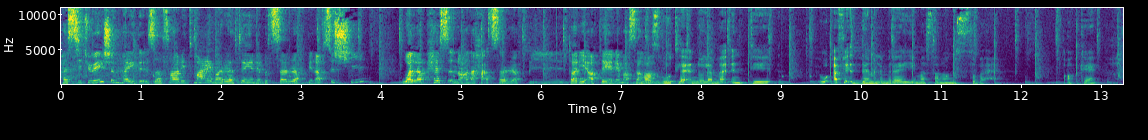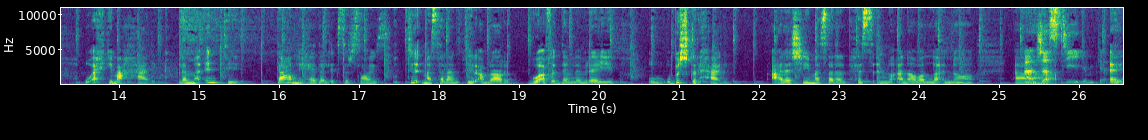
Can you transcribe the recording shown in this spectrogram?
هالسيتويشن هيدي إذا صارت معي مرة ثانية بتصرف بنفس الشيء ولا بحس إنه أنا حأتصرف بطريقة ثانية مثلا؟ مزبوط لأنه لما انت وقفي قدام المراية مثلا الصبح okay؟ وأحكي مع حالك. لما أنت تعملي هذا ال exercise مثلا كثير أمرار بوقف قدام المراية وبشكر حالي. على شيء مثلا بحس إنه أنا والله إنه آه انجزتي يمكن. إيه.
